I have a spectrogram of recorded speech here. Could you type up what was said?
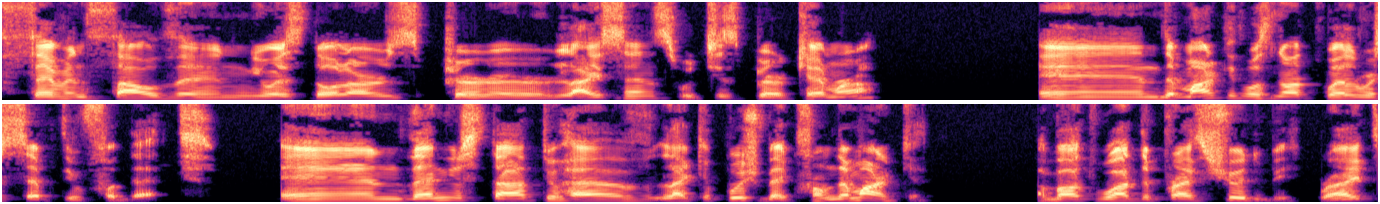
seven thousand US dollars per license, which is per camera and the market was not well receptive for that and then you start to have like a pushback from the market about what the price should be right?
